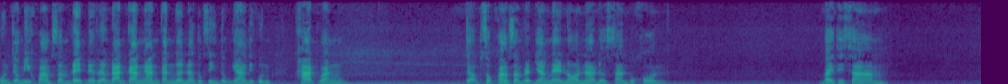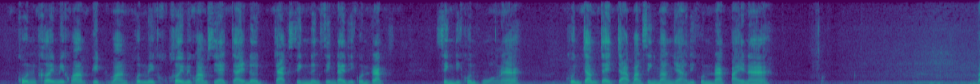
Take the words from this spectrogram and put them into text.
คุณจะมีความสำเร็จในเรื่องด้านการงานการเงินนะทุกสิ่งทุกอย่างที่คุณคาดหวัง จะประสบความสำเร็จอย่างแน่นอนนะเดอะซันทุกคน ใบที่สามคุณเคยมีความผิดหวัง คุณมีเคยมีความเสียใจเดินจากสิ่งหนึ่ง สิ่งใดที่คุณรักสิ่งที่คุณห่วงนะ คุณจำใจจากบางสิ่งบางอย่างที่คุณรักไปนะ ใบ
